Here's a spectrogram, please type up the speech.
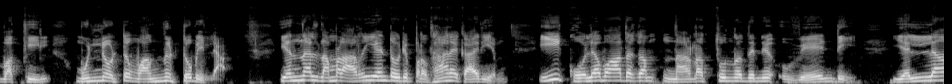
വക്കീൽ മുന്നോട്ട് വന്നിട്ടുമില്ല. എന്നാൽ നമ്മൾ അറിയേണ്ട ഒരു പ്രധാന കാര്യം ഈ കൊലപാതകം നടത്തുന്നതിന് വേണ്ടി എല്ലാ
